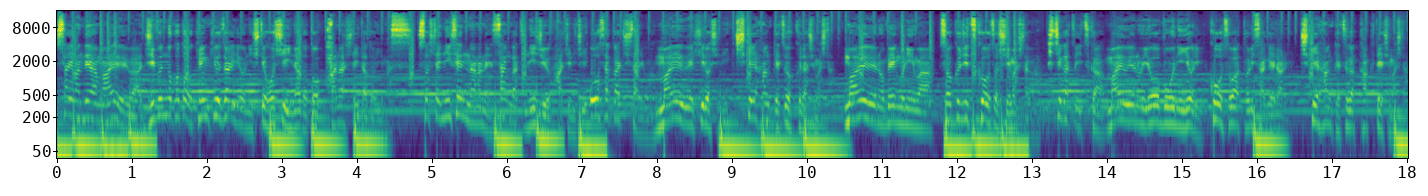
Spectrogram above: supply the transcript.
裁判では前上は自分のことを研究材料にしてほしいなどと話していたといいます。そして2007年3月28日、大阪地裁は前上博に死刑判決を下しました。前上の弁護人は即日控訴しましたが、7月5日、前上の要望により控訴は取り下げられ、死刑判決が確定しました。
